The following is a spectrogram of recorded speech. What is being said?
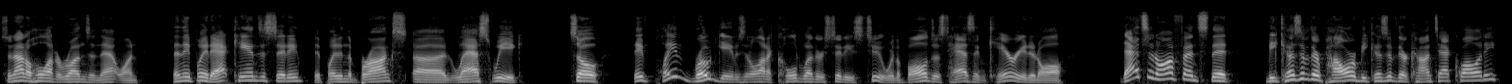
So not a whole lot of runs in that one. Then they played at Kansas City. They played in the Bronx uh, last week. So they've played road games in a lot of cold weather cities too, where the ball just hasn't carried at all. That's an offense that, because of their power, because of their contact quality,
